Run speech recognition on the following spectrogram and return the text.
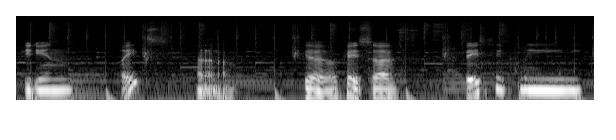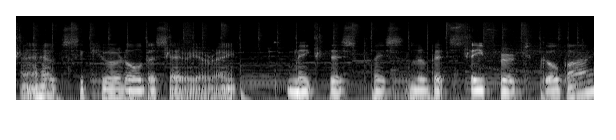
obsidian lakes. I don't know. Good. Okay, so I've basically I have secured all this area, right? Make this place a little bit safer to go by.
